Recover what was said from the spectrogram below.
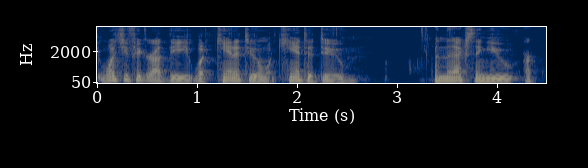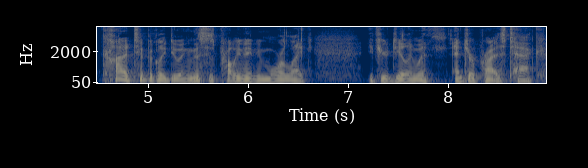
once you figure out the what can it do and what can't it do, and the next thing you are kind of typically doing, and this is probably maybe more like if you're dealing with enterprise tech,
